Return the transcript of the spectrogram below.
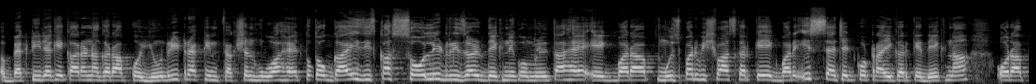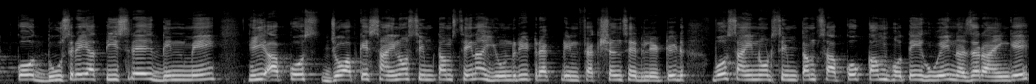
बैक्टीरिया के कारण अगर आपको यूनरी ट्रैक्ट इन्फेक्शन हुआ है तो, तो गाइज़ इसका सॉलिड रिज़ल्ट देखने को मिलता है। एक बार आप मुझ पर विश्वास करके एक बार इस सैचेट को ट्राई करके देखना और आपको दूसरे या तीसरे दिन में ही आपको जो आपके साइन और सिम्टम्स थे ना यूनरी ट्रैक्ट इन्फेक्शन से रिलेटेड वो साइन और सिम्टम्स आपको कम होते हुए नज़र आएँगे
